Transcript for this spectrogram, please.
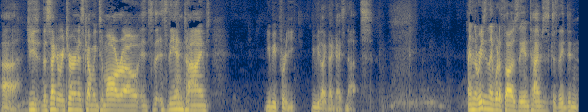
Uh, Jesus, the second return is coming tomorrow. It's the, it's the end times. You'd be pretty. You'd be like that guy's nuts. And the reason they would have thought it was the end times is because they didn't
